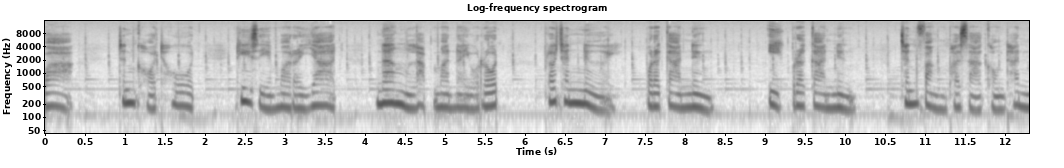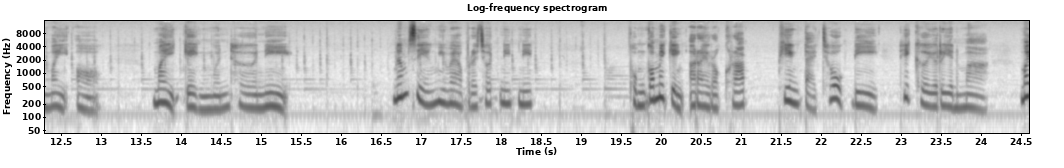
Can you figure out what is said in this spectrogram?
ว่าฉันขอโทษที่เสียมารยาทนั่งหลับมาในรถ เพราะฉันเหนื่อย ประการหนึ่ง อีกประการหนึ่ง ฉันฟังภาษาของท่านไม่ออก ไม่เก่งเหมือนเธอนี่ น้ำเสียงมีแววประชดนิดๆ ผมก็ไม่เก่งอะไรหรอกครับ เพียงแต่โชคดีที่เคยเรียนมา ไม่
